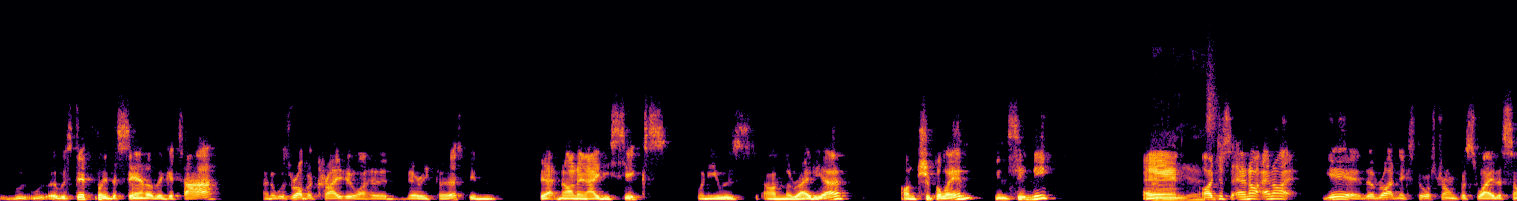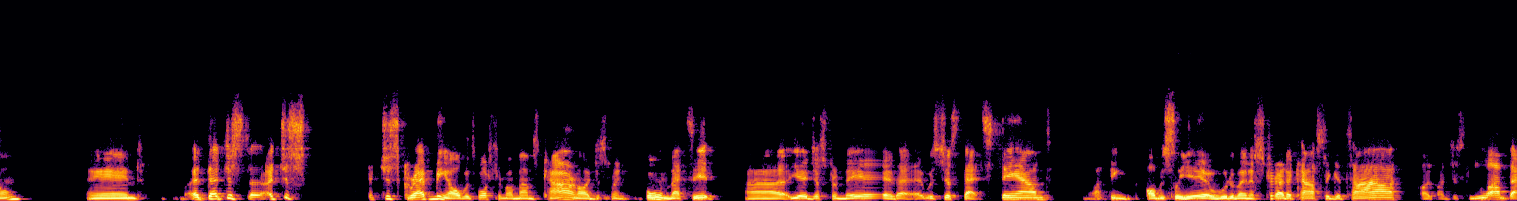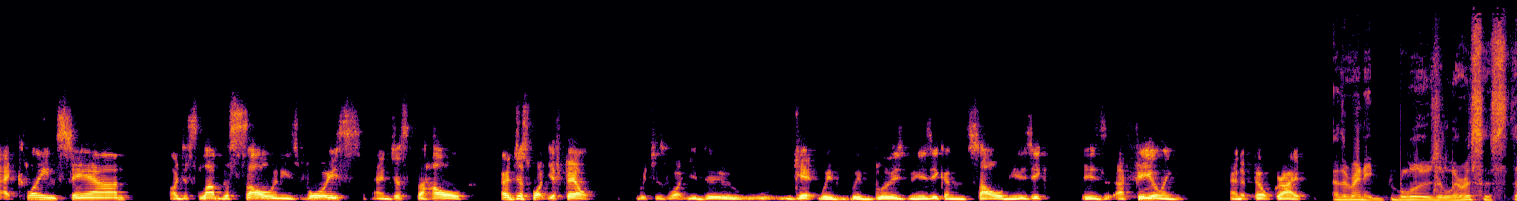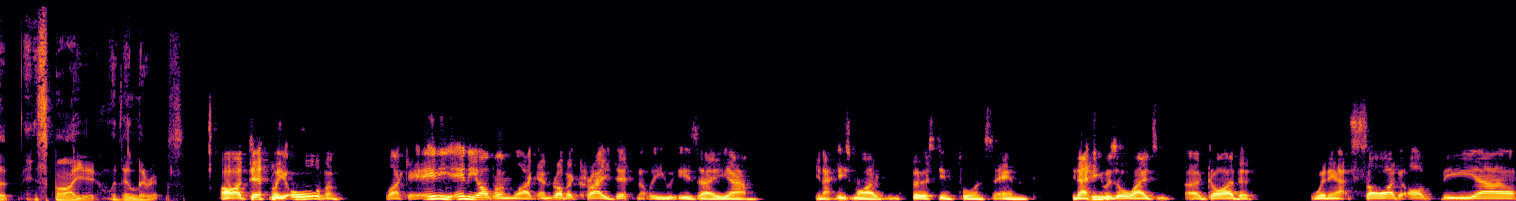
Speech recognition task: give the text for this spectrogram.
It was definitely the sound of the guitar, and it was Robert Cray who I heard very first in about 1986 when he was on the radio on Triple M in Sydney, ah, and yes. I just and I and I yeah, the right next door strong persuader song, and that just it just it just grabbed me. I was washing my mum's car and I just went, boom, that's it. Uh, yeah, just from there, that, it was just that sound. I think obviously, yeah, it would have been a Stratocaster guitar. I, I just love that clean sound. I just love the soul in his voice and just the whole, and just what you felt, which is what you do get with with blues music and soul music, is a feeling, and it felt great. Are there any blues lyricists that inspire you with their lyrics? Oh, definitely all of them. Like any any of them, like and Robert Cray definitely is a um, you know, he's my first influence, and you know, he was always a guy that went outside of the uh,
